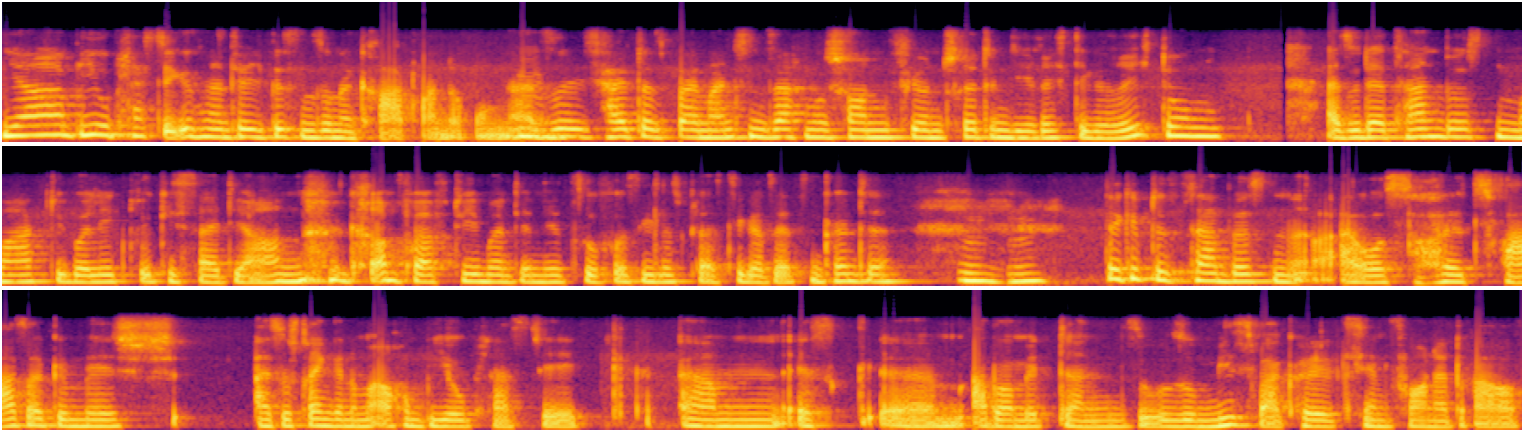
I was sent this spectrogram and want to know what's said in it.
Ja, Bioplastik ist natürlich ein bisschen so eine Gratwanderung. Ne? Also mhm. ich halte das bei manchen Sachen schon für einen Schritt in die richtige Richtung. Also der Zahnbürstenmarkt überlegt wirklich seit Jahren krampfhaft, wie man denn jetzt so fossiles Plastik ersetzen könnte. Mhm. Da gibt es Zahnbürsten aus Holz-Fasergemisch, also streng genommen auch im Bioplastik, ähm, es, ähm, aber mit dann so, so Mieswackhölzchen vorne drauf.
